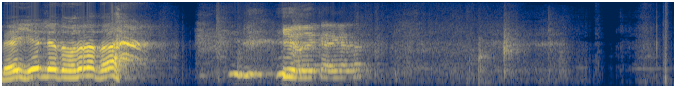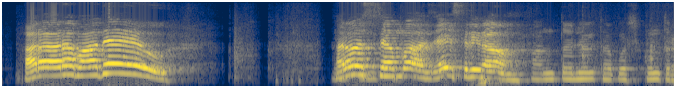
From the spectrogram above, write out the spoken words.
ಲೇ ಎಲ್ಲಿ ಅದು ಹೋದ್ರದ ಹೇಳಕ್ಕಾಗಲ್ಲ. ಹರ ಹರ ಮಹಾದೇವ್! ಹರೋ ಶಂಭ ಜೈ ಶ್ರೀರಾಮ್. ಅಂತ ತಪಸ್ ಕುಂತ್ರ.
